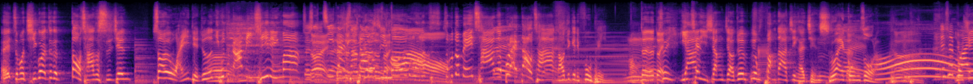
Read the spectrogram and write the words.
哎，怎么奇怪？这个倒茶的时间稍微晚一点，就说你不是拿米其林吗？就是鸡蛋挑什么？怎么都没查呢？不来倒茶，然后就给你复评。对对对，所以压力相较就会用放大镜来检视，不爱工作了。哦，有些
